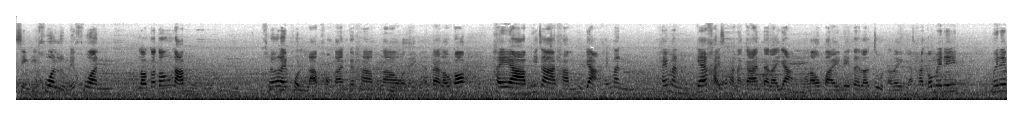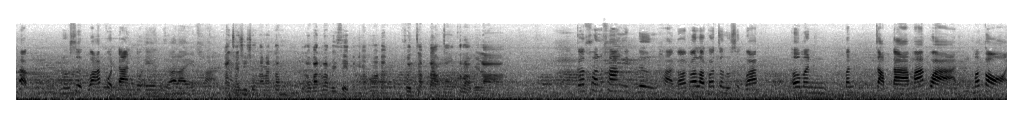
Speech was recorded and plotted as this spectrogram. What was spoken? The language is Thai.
สิ่งที่ควรหรือไม่ควร เราก็ต้องรับเขาเรียกอะไรผลลัพธ์ของการกระทำเราอะไรอย่างเงี้ยแต่เราก็ พยายามที่จะทำทุกอย่างให้มันให้มันแก้ไขสถานการณ์แต่ละอย่างของเราไปในแต่ละจุดอะไรอย่างเงี้ยค่ะก็ไม่ได้ไม่ได้แบบรู้สึกว่ากดดันตัวเองหรืออะไรค่ะ การใช้ชีวิตช่วงนั้นมันต้องระวัดระวังพิเศษไหมครับ เพราะว่าแบบคนจับตามองตลอดเวลา ก็ค่อนข้างนิดนึงค่ะก็ก็เราก็จะรู้สึกว่า เออมันมันจับตามากกว่าเมื่อก่อน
